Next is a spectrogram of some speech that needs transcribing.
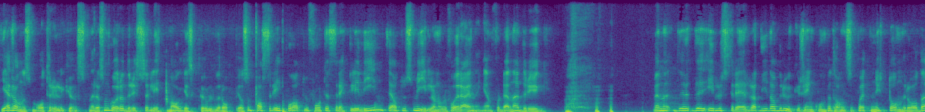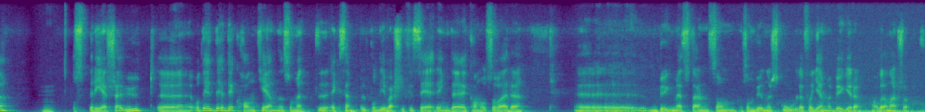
de er sånne små tryllekunstnere som går og drysser litt magisk pulver oppi. Og så passer de på at du får tilstrekkelig vin til at du smiler når du får regningen, for den er dryg. Men det, det, illustrerer at de da bruker sin kompetanse på et nytt område og sprer seg ut. Eh, og det, det, det kan tjene som et eh, eksempel på diversifisering. Det kan også være byggmesteren som, som begynner skole for hjemmebyggere, hadde jeg nær sagt.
